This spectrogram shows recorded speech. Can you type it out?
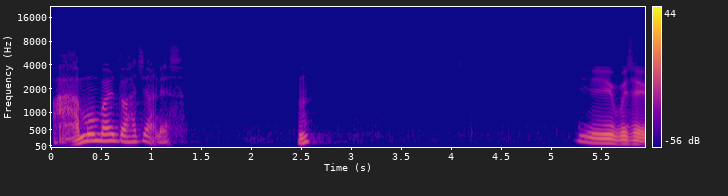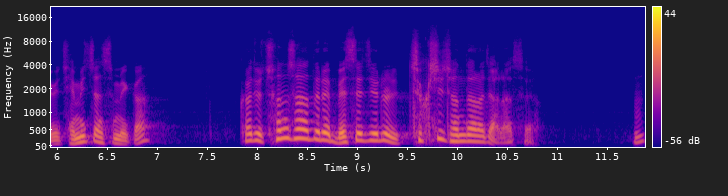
아무 말도 하지 않았어. 응? 이 보세요. 재밌지 않습니까? 그래가지고 천사들의 메시지를 즉시 전달하지 않았어요. 응?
